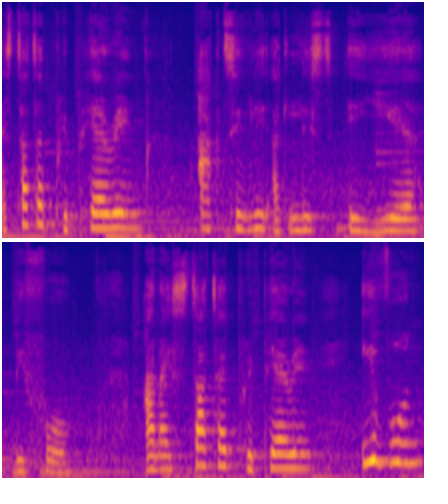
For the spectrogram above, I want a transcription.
I started preparing actively at least a year before. And I started preparing even,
